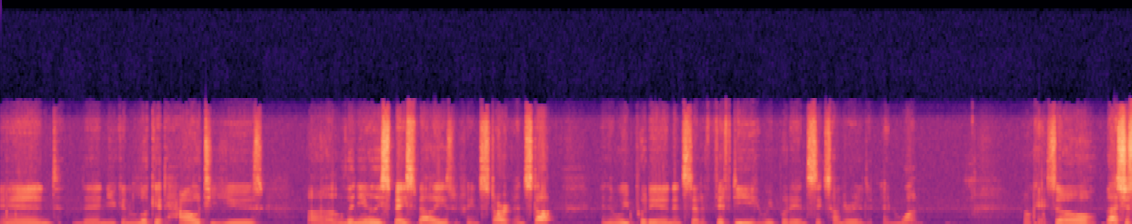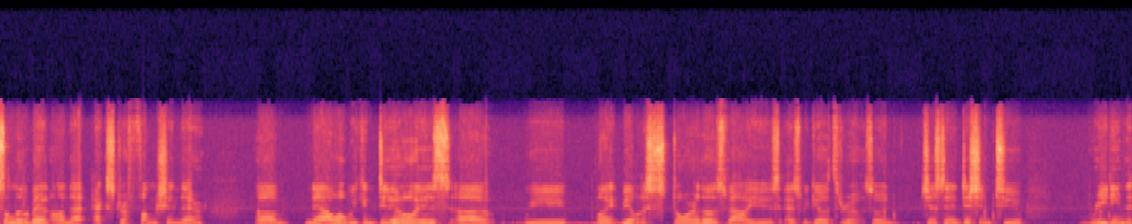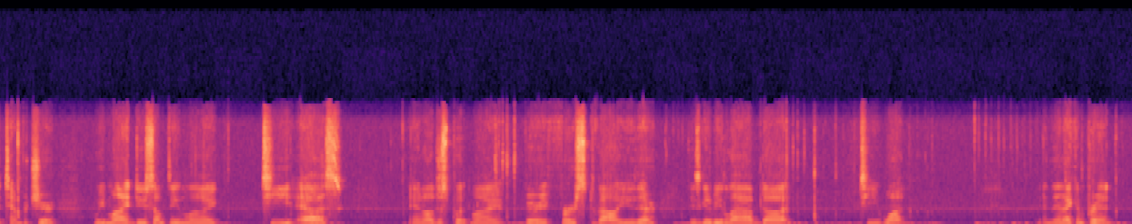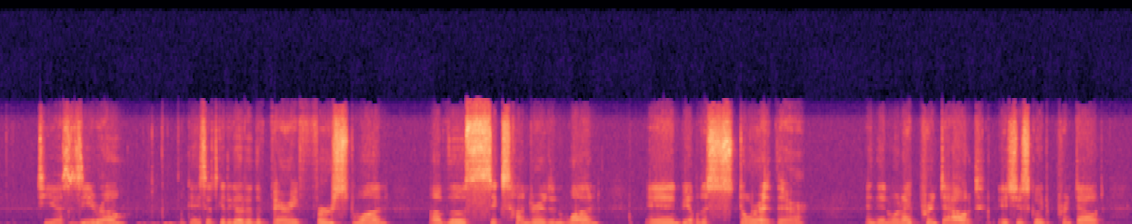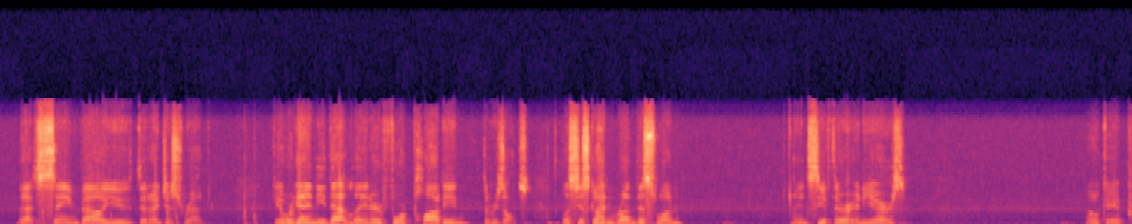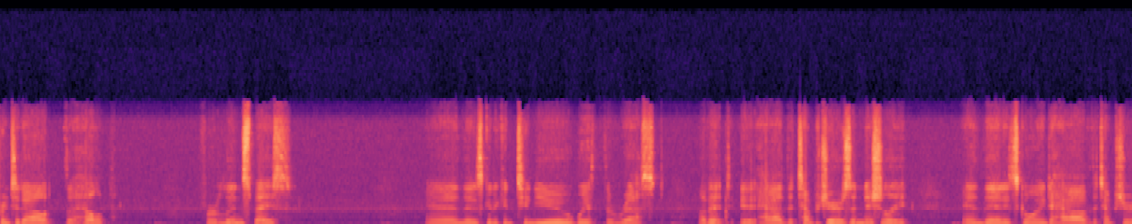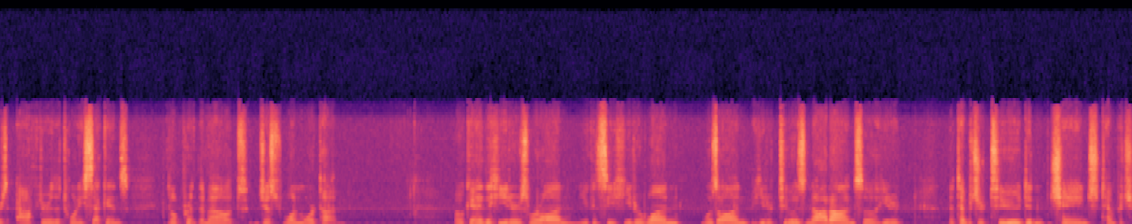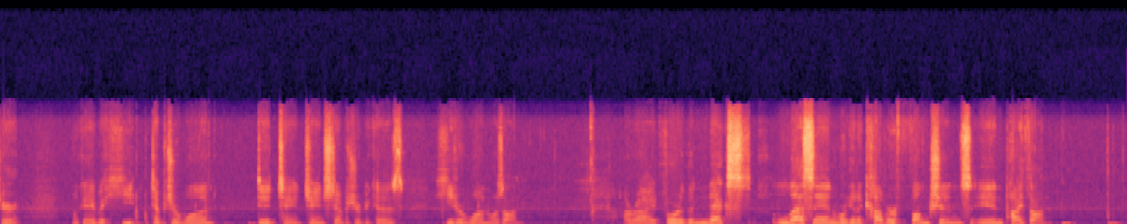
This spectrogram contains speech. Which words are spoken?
and then you can look at how to use uh, linearly spaced values between start and stop and then we put in instead of 50 we put in 601 okay so that's just a little bit on that extra function there. Um, now what we can do is uh, we might be able to store those values as we go through. So in, just in addition to reading the temperature, we might do something like TS, and I'll just put my very first value there, is going to be lab.t1. And then I can print TS0. Okay, so it's going to go to the very first one of those 601 and be able to store it there and then when I print out it's just going to print out that same value that I just read. Okay, we're going to need that later for plotting the results. Let's just go ahead and run this one and see if there are any errors. Okay, it printed out the help for linspace and then it's going to continue with the rest of it. It had the temperatures initially and then it's going to have the temperatures after the 20 seconds. It'll print them out just one more time. Okay, the heaters were on. You can see heater 1 was on, heater 2 is not on, so heater the temperature 2 didn't change temperature. Okay, but heat temperature 1 did change temperature because heater 1 was on. Alright, for the next lesson, we're going to cover functions in Python.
